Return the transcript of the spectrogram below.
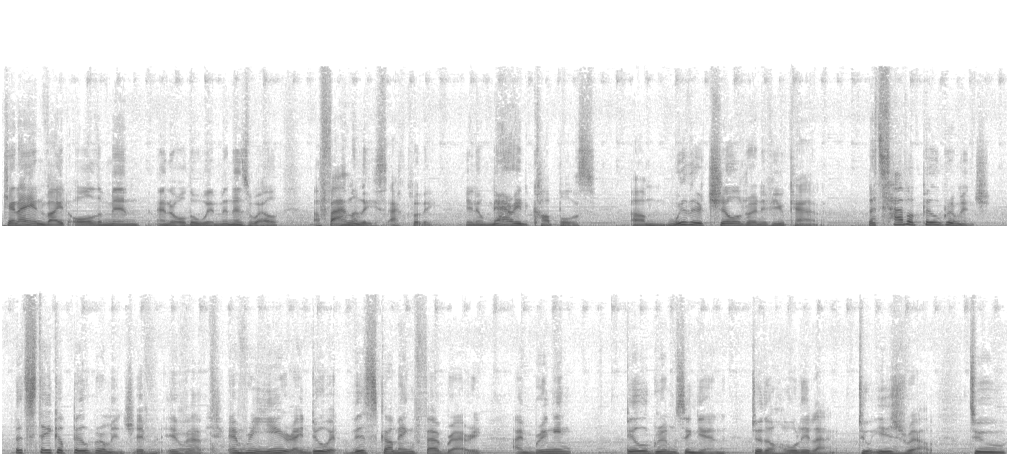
Can I invite all the men and all the women as well? Uh, families, actually, you know, married couples um, with your children if you can. Let's have a pilgrimage. Let's take a pilgrimage. If, if uh, every year I do it, this coming February, I'm bringing pilgrims again to the Holy Land, to Israel, to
